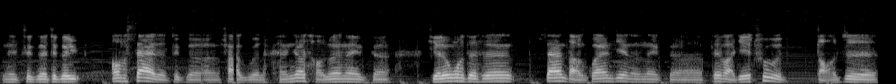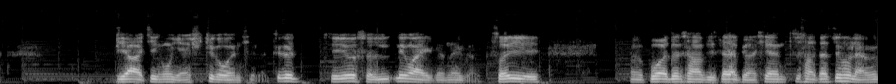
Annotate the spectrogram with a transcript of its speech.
那这个这个 offside 这个犯规了，可能就要讨论那个杰伦沃特森三档关键的那个非法接触导致比尔进攻延续这个问题了。这个这又是另外一个那个，所以呃，博尔顿这场比赛的表现，至少在最后两个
